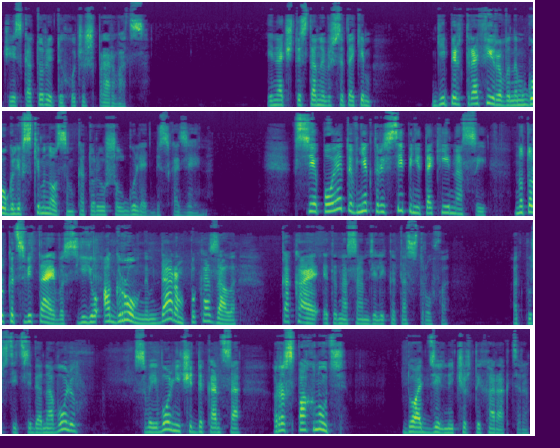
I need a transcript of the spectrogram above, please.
через которые ты хочешь прорваться. Иначе ты становишься таким гипертрофированным гоголевским носом, который ушел гулять без хозяина. Все поэты в некоторой степени такие носы, но только Цветаева с ее огромным даром показала, какая это на самом деле катастрофа. Отпустить себя на волю, своевольничать до конца, распахнуть до отдельной черты характера.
